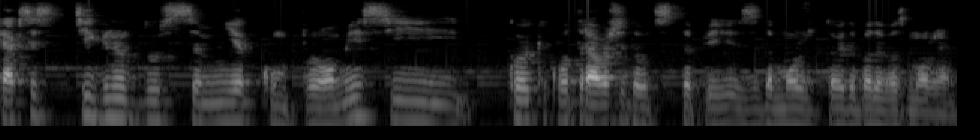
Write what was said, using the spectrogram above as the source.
Как се стигна до самия компромис и кой какво трябваше да отстъпи, за да може той да бъде възможен?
